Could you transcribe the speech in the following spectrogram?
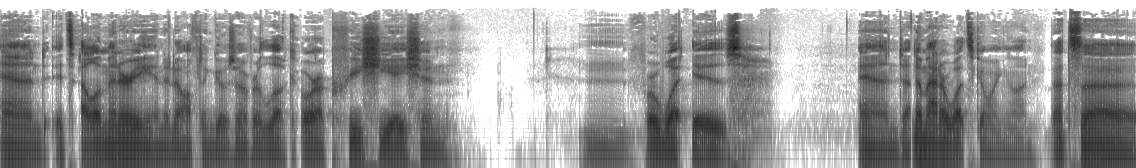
and it's elementary and it often goes overlooked or appreciation mm. for what is and uh, no matter what's going on That's a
